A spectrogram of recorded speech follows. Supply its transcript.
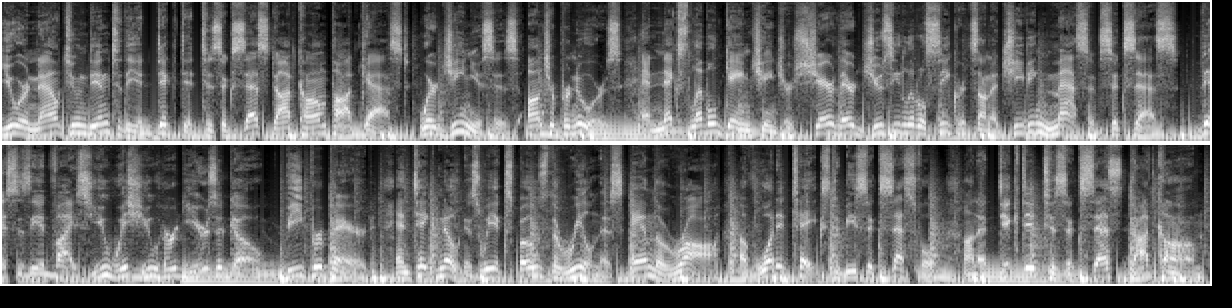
You are now tuned in to the Addicted to Success.com podcast, where geniuses, entrepreneurs, and next level game changers share their juicy little secrets on achieving massive success. This is the advice you wish you heard years ago. Be prepared and take note as we expose the realness and the raw of what it takes to be successful on Addicted to Success.com.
